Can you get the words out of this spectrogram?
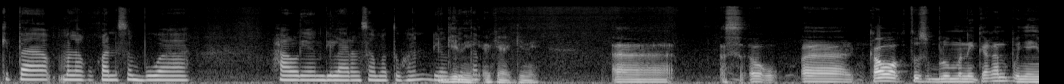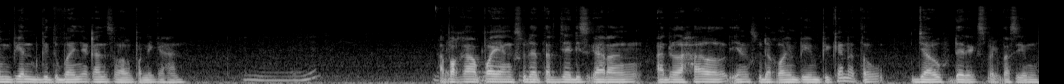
kita melakukan sebuah hal yang dilarang sama Tuhan di Gini, Alkitab? oke gini. Eh, s- oh, eh, kau waktu sebelum menikah kan punya impian begitu banyak kan soal pernikahan. Hmm. Apakah apa yang sudah terjadi sekarang adalah hal yang sudah kau impi-impikan atau jauh dari ekspektasimu?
